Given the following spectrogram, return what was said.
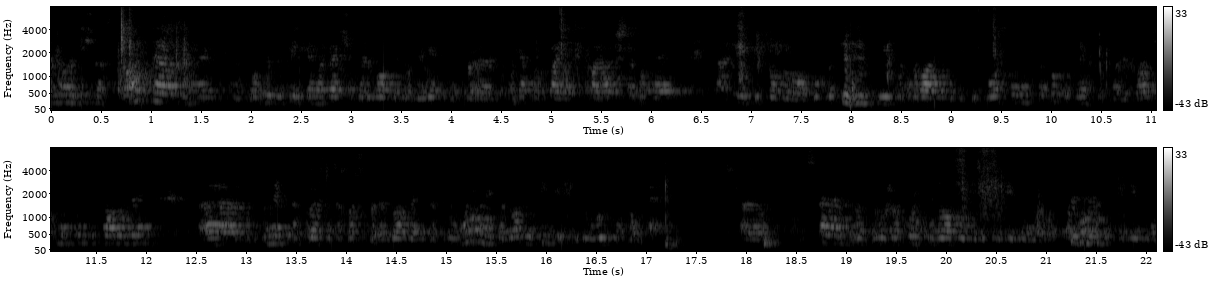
Аналогічна ситуація. Ми Огляду тільки на те, що деревоги подає таке прохання вперше, вони е, тільки цього року і запровадити такі послуги статуту, в них це передбачено пункт 2.1. Е, Вони просять також догляд стаціонарний та догляд тільки щодо визнаком Е. Е, Це розрахунки зроблені відповідно до постанови, відповідно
